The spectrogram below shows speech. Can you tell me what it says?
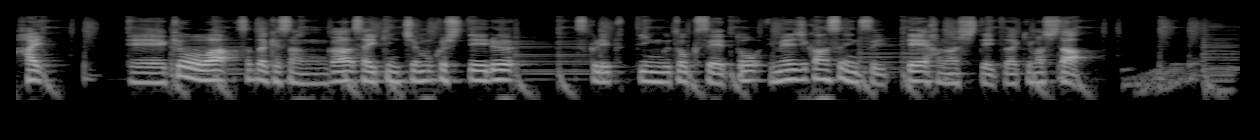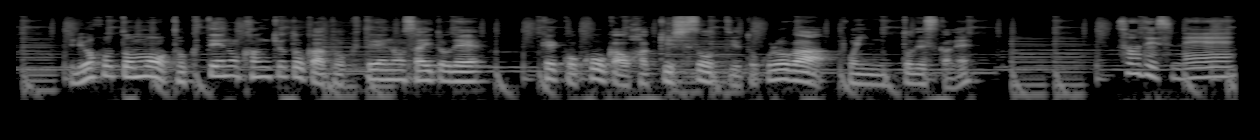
はい、えー、今日は佐竹さんが最近注目しているスクリプティング特性とイメージ関数について話していただきました。両方とも特定の環境とか特定のサイトで結構効果を発揮しそうっていうところがポイントですかね。そうですね。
